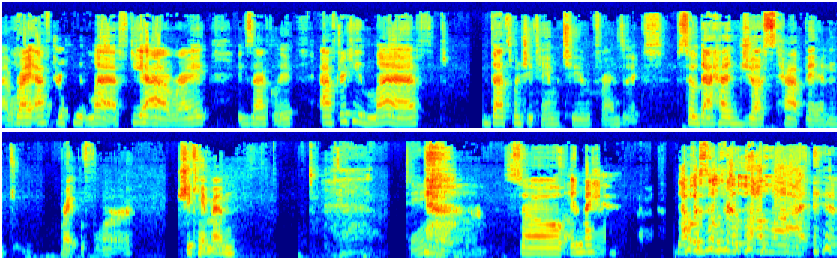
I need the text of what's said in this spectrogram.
Wow. right after he left, yeah, right, exactly. After he left, that's when she came to forensics. So that had just happened right before she came in. Damn. So in my that was a, a lot.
